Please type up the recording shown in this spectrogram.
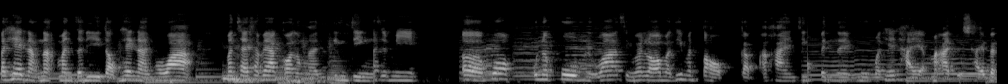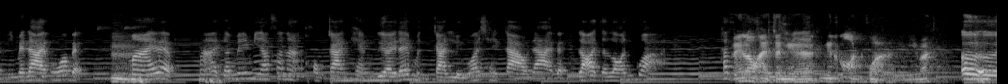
ประเทศนั้นนะมันจะดีต่อประเทศนั้น เพราะว่ามันใช้ทรัพยากรตรงนั้นจริง ๆ จะมี เอ่อพวกอุณหภูมิหรือว่าสิ่งแวดล้อมอะที่มันตอบกับอาคารจริงๆเป็นในมุมประเทศไทยอะมันอาจจะใช้แบบนี้ไม่ได้ เพราะว่าแบบอืม ไม้แบบมันอาจจะไม่มีลักษณะของการแทงเดือยได้เหมือนกัน หรือว่าใช้กาวได้แบบเราอาจจะร้อนกว่า ถ้สมไม้มุติเราอาจจะเนื้อเนื้ออ่อนกว่าอย่างนี้ปะเออเออ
